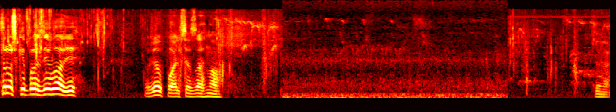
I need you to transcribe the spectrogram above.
Трошки прозівав і вже в пальця загнав. Так,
